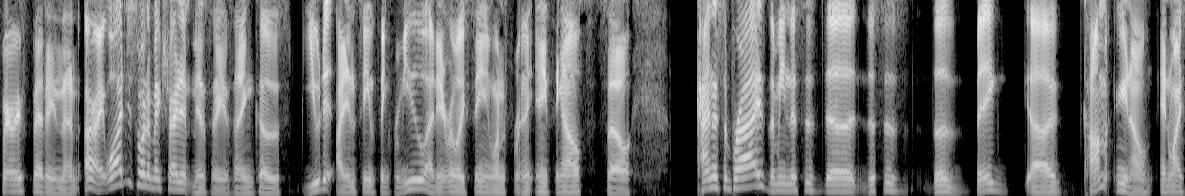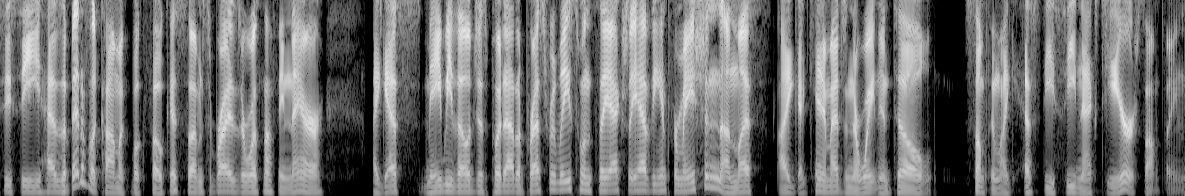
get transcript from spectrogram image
Very fitting then. All right. Well, I just want to make sure I didn't miss anything because you did. I didn't see anything from you. I didn't really see anyone from anything else. So kind of surprised. I mean, this is the this is the big uh comic. You know, NYCC has a bit of a comic book focus, so I'm surprised there was nothing there. I guess maybe they'll just put out a press release once they actually have the information. Unless I, I can't imagine they're waiting until something like SDC next year or something.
